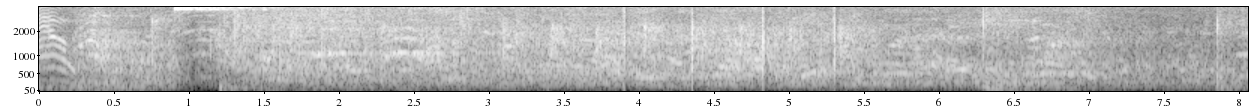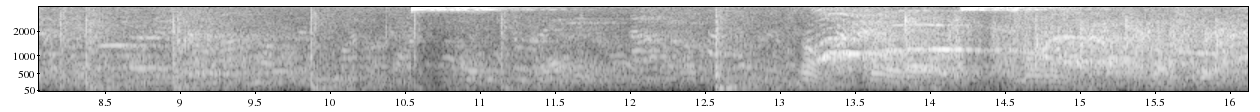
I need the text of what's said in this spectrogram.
Out. Oh, terrible. Come on. That's it.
